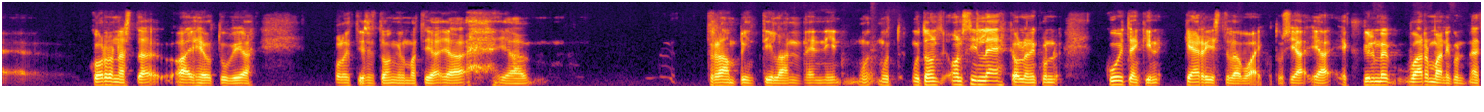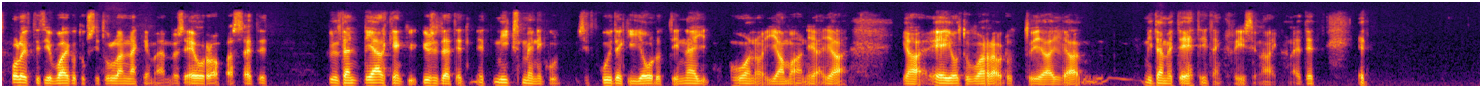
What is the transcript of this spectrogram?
koronasta aiheutuvia poliittiset ongelmat ja, ja, ja Trumpin tilanne, niin, mutta mut on, on sillä ehkä ollut niin kuin kuitenkin kärjistävä vaikutus. Ja, ja, ja kyllä me varmaan niin näitä poliittisia vaikutuksia tullaan näkemään myös Euroopassa. Et, et kyllä tämän jälkeen kysytään, että, että, että miksi me niin kuin sit kuitenkin jouduttiin näin huonoon jamaan ja, ja, ja ei oltu varauduttu ja, ja mitä me tehtiin tämän kriisin aikana. Et, et, et,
